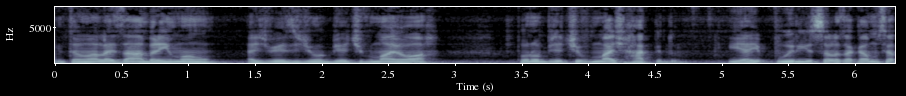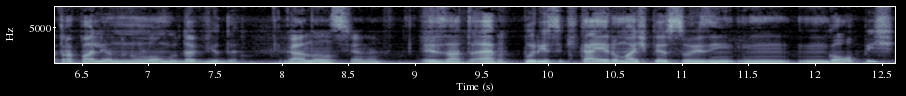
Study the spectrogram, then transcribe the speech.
Então elas abrem mão, às vezes, de um objetivo maior por um objetivo mais rápido. E aí por isso elas acabam se atrapalhando no longo da vida. Ganância, né? Exato. É, por isso que caíram mais pessoas em, em- em golpes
